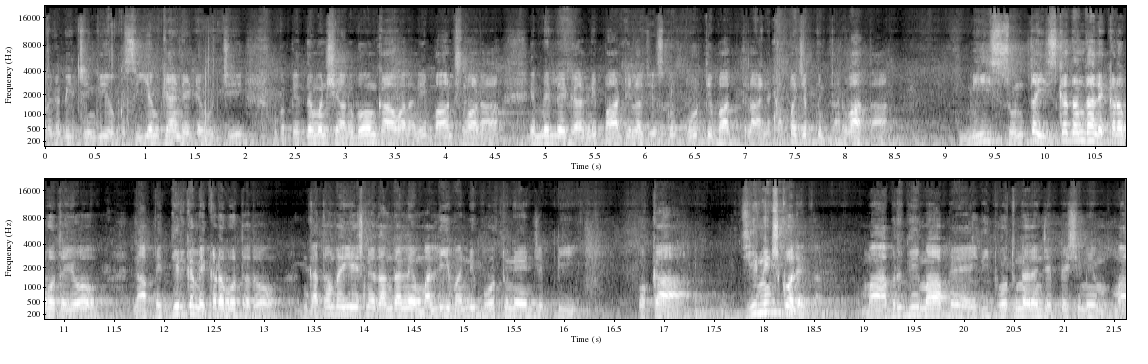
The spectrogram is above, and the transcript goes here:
ప్రకటించింది. ఒక సీఎం క్యాండిడేట్ వచ్చి ఒక పెద్ద మనిషి అనుభవం కావాలని బాన్స్వాడ ఎమ్మెల్యే గారిని పార్టీలో చేసుకుని పూర్తి బాధ్యతలు ఆయన కప్పచెప్పిన తర్వాత మీ సొంత ఇసుక దందాలు ఎక్కడ పోతాయో? నా పెద్దరికం ఎక్కడ పోతుందో? గతంలో చేసిన దందాలనే మళ్ళీ ఇవన్నీ పోతున్నాయని చెప్పి ఒక జీర్ణించుకోలేక మా అభివృద్ధి మా ఇది పోతున్నదని చెప్పేసి మేము మా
